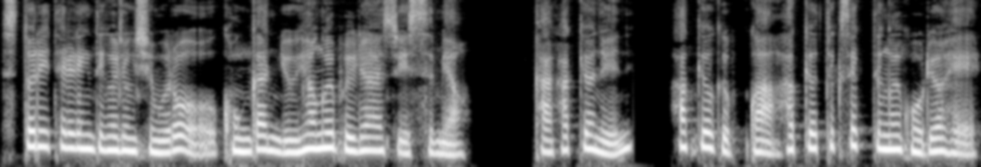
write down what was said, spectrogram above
스토리텔링 등을 중심으로 공간 유형을 분류할 수 있으며 각 학교는 학교급과 학교 특색 등을 고려해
